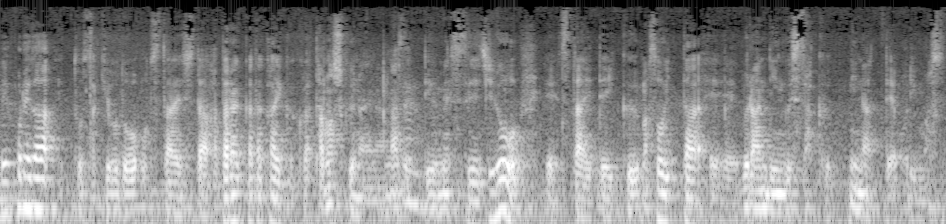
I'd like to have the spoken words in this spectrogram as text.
でこれが、えっと、先ほどお伝えした働き方改革が楽しくないのはなぜっていうメッセージを、えー、伝えていく、まあ、そういった、えー、ブランディング施策になっております。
